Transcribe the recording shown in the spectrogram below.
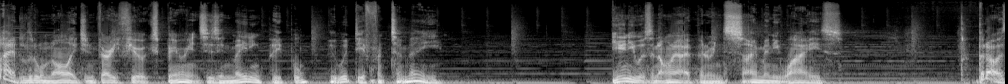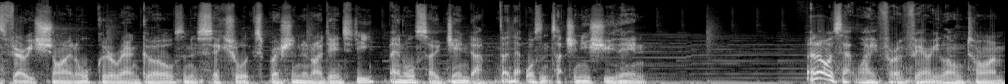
I had little knowledge and very few experiences in meeting people who were different to me. Uni was an eye opener in so many ways. But I was very shy and awkward around girls and their sexual expression and identity, and also gender, though that wasn't such an issue then. And I was that way for a very long time.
